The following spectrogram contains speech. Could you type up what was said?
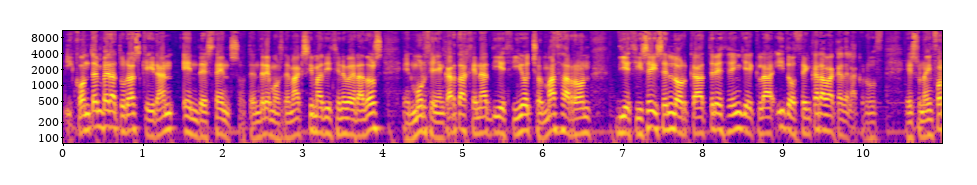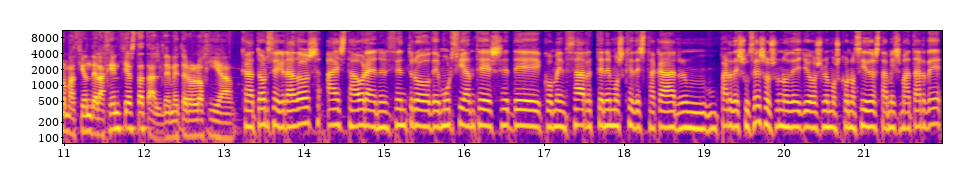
y con temperaturas que irán en descenso. Tendremos de máxima 19 grados en Murcia y en Cartagena, 18 en Mazarrón, 16 en Lorca, 13 en Yecla y 12 en Caravaca de la Cruz. Es una información de la Agencia Estatal de Meteorología. 14 grados a esta hora en el centro de Murcia. Antes de comenzar, tenemos que destacar un par de sucesos. Uno de ellos lo hemos conocido esta misma tarde.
